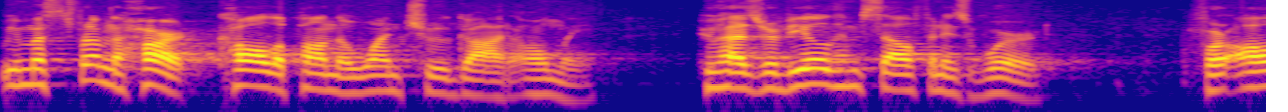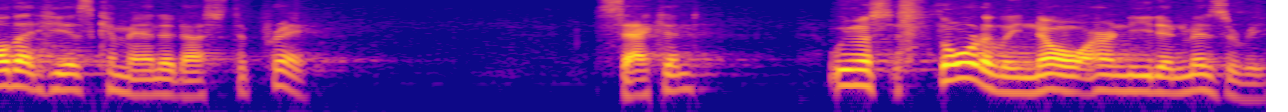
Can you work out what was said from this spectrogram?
we must from the heart call upon the one true God only, who has revealed himself in his word, for all that he has commanded us to pray. Second, we must thoroughly know our need and misery,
